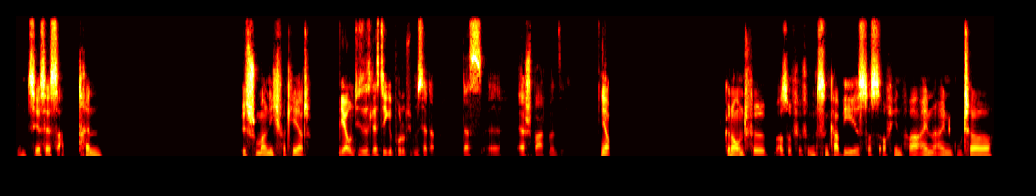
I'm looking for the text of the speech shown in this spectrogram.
im CSS abtrennen. Ist schon mal nicht verkehrt. Ja, und dieses lästige Prototypen-Setup, das äh, erspart man sich. Ja. Genau, und für, also für 15 KB ist das auf jeden Fall ein, ein guter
